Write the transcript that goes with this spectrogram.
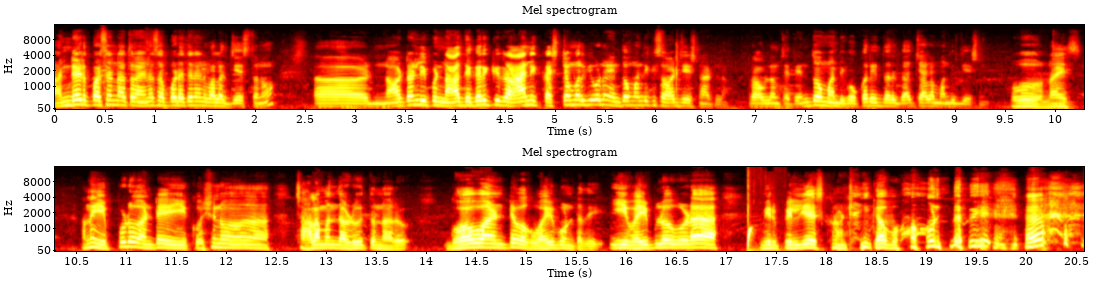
హండ్రెడ్ పర్సెంట్ నాతో అయినా సపోర్ట్ అయితే నేను వాళ్ళకి చేస్తాను. నాట్ ఓన్లీ ఇప్పుడు నా దగ్గరికి రాని కస్టమర్కి కూడా ఎంతో మందికి సార్ట్ చేసిన అట్లా ప్రాబ్లమ్స్ అయితే. ఎంతో మందికి ఒకరు ఇద్దరు కాదు చాలా మందికి చేసిన. ఓ నైస్ అన్న ఎప్పుడు అంటే ఈ క్వశ్చన్ చాలా మంది అడుగుతున్నారు. గోవా అంటే ఒక వైబ్ ఉంటుంది. ఈ వైబ్లో కూడా మీరు పెళ్ళి చేసుకుని ఉంటే ఇంకా బాగుంటుంది.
